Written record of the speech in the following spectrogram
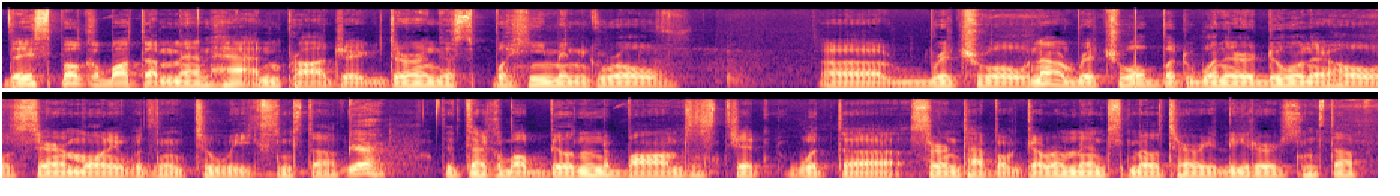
They spoke about the Manhattan Project during this Bohemian Grove uh, ritual, not ritual, but when they were doing their whole ceremony within two weeks and stuff. Yeah. They talk about building the bombs and shit with uh, certain type of governments, military leaders and stuff.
